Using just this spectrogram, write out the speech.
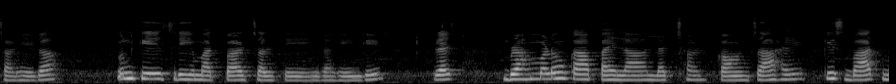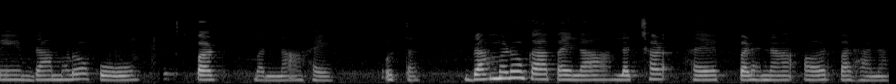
चढ़ेगा। उनके श्रीमत पर चलते रहेंगे। प्रश्न, ब्राह्मणों का पहला लक्षण कौन सा है? किस बात में ब्राह्मणों को एक्सपर्ट बनना है? उत्तर। ब्राह्मणों का पहला लक्षण है पढ़ना और पढ़ाना।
